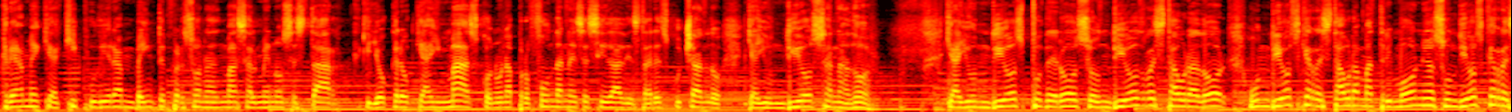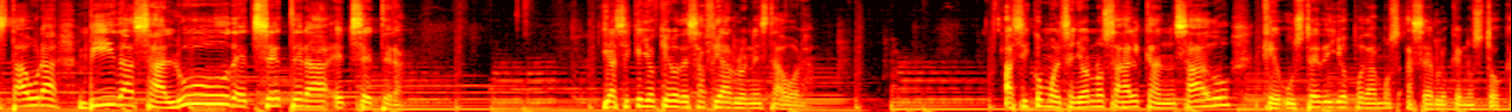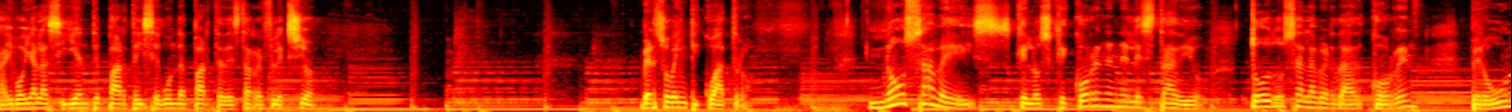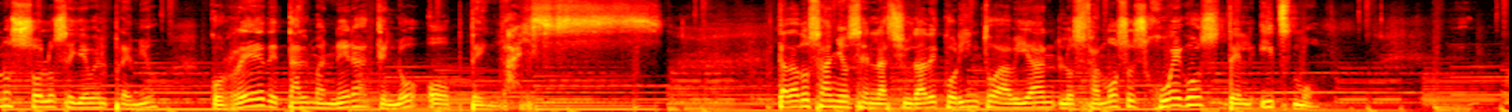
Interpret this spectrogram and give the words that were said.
créame que aquí pudieran 20 personas más al menos estar, que yo creo que hay más con una profunda necesidad de estar escuchando que hay un Dios sanador que hay un Dios poderoso, un Dios restaurador, un Dios que restaura matrimonios, un Dios que restaura vida, salud, etcétera, etcétera. Y así que yo quiero desafiarlo en esta hora. Así como el Señor nos ha alcanzado, que usted y yo podamos hacer lo que nos toca. Y voy a la siguiente parte y segunda parte de esta reflexión. Verso 24. ¿No sabéis que los que corren en el estadio, todos a la verdad corren, pero uno solo se lleva el premio? Corre de tal manera que lo obtengáis. Cada dos años en la ciudad de Corinto habían los famosos Juegos del Istmo.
